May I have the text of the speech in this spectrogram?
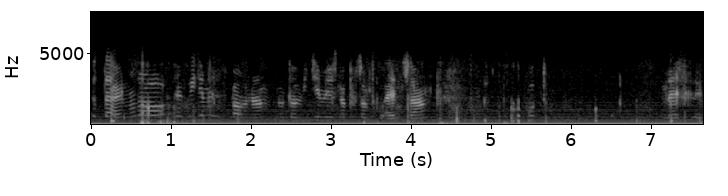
To tak, no to jak widzimy ze spawna, no to widzimy już na początku enchant. Meskryt.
